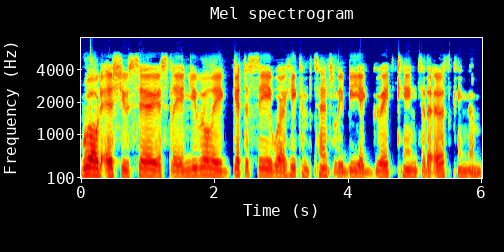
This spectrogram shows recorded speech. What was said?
world issues seriously, and you really get to see where he can potentially be a great king to the Earth Kingdom.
